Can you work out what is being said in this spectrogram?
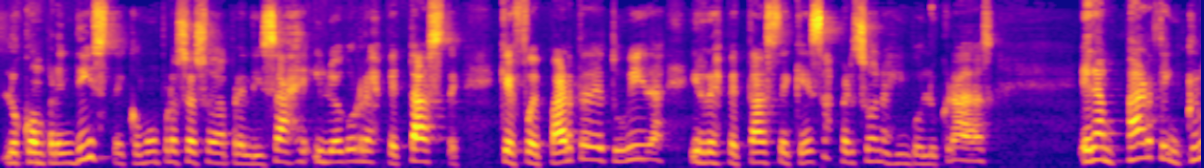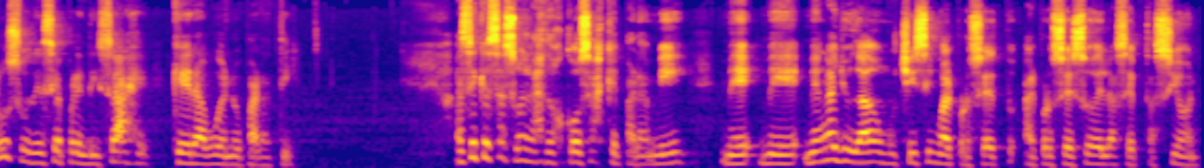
lo comprendiste como un proceso de aprendizaje y luego respetaste que fue parte de tu vida y respetaste que esas personas involucradas eran parte incluso de ese aprendizaje que era bueno para ti. Así que esas son las dos cosas que para mí me, han ayudado muchísimo al proceso, al de la aceptación.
